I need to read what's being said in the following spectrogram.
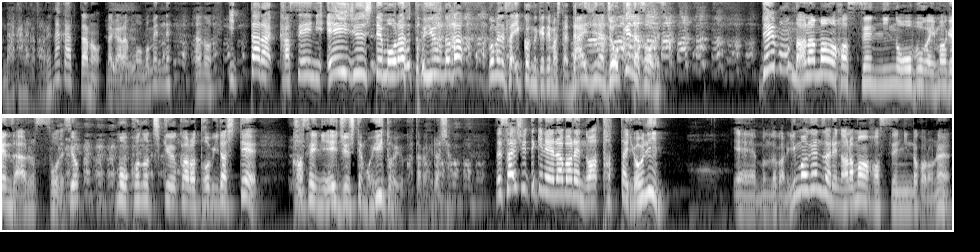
なかなか取れなかったの。だからもうごめんね。あの、行ったら火星に永住してもらうというのが、ごめんなさい、一個抜けてました。大事な条件だそうです。でも7万8000人の応募が今現在あるそうですよ。もうこの地球から飛び出して、火星に永住してもいいという方がいらっしゃる。で、最終的に選ばれるのはたった4人。えー、だから今現在で7万8000人だからね、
